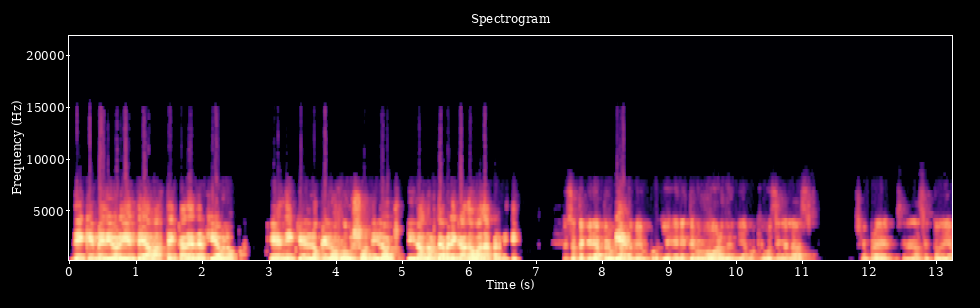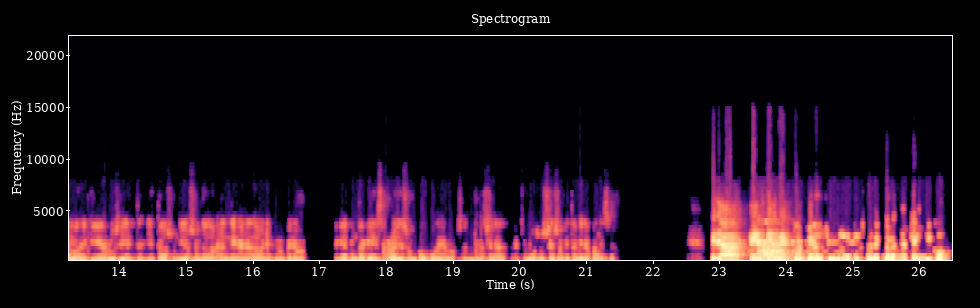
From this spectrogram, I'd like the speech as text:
de que Medio Oriente abastezca de energía a Europa, que es ni que lo que los rusos ni los, ni los norteamericanos van a permitir. Eso te quería preguntar también, porque en este nuevo orden, digamos, que vos señalás, siempre señalás esto, digamos, de que Rusia y Estados Unidos son los dos grandes ganadores, ¿no? Pero te quería preguntar que desarrolles un poco, digamos, en relación a estos nuevos sucesos que también aparecen. Mira, el, el vector que lo tiene es el vector energético.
